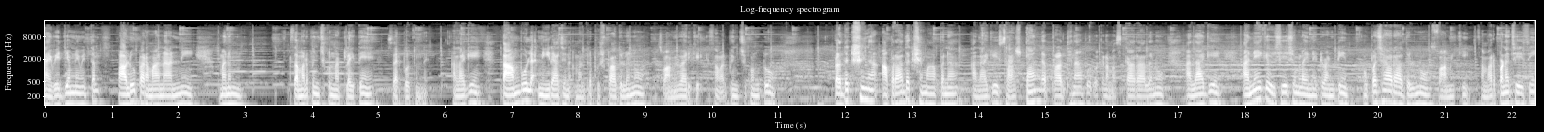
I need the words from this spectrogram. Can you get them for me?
నైవేద్యం నిమిత్తం పాలు పరమాణాన్ని మనం సమర్పించుకున్నట్లయితే సరిపోతుంది. అలాగే తాంబూల నీరాజన మంత్ర పుష్పాదులను స్వామివారికి సమర్పించుకుంటూ ప్రదక్షిణ అపరాధ క్షమాపణ అలాగే సాష్టాంగ ప్రార్థనాపూర్వక నమస్కారాలను అలాగే అనేక విశేషములైనటువంటి ఉపచారాదులను స్వామికి సమర్పణ చేసి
